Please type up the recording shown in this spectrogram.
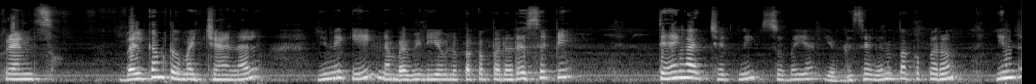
friends welcome to my channel இன்றைக்கி நம்ம வீடியோவில் பார்க்க போகிற ரெசிபி தேங்காய் சட்னி சுவையாக எப்படி செய்யுதுன்னு பார்க்க போகிறோம் இந்த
